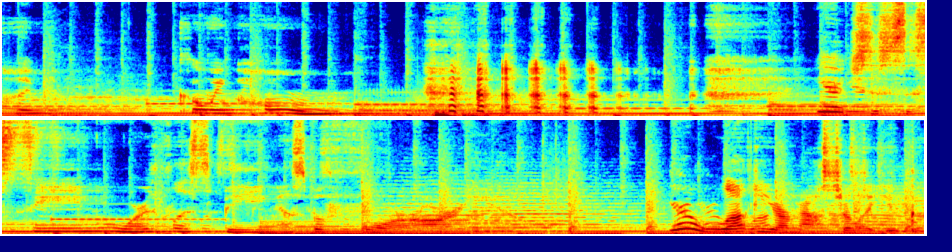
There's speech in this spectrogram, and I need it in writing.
I'm going home. You're just the same worthless being as before, are you? You're lucky our master let you go.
